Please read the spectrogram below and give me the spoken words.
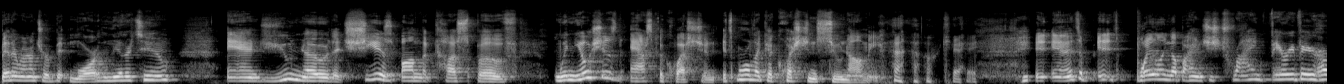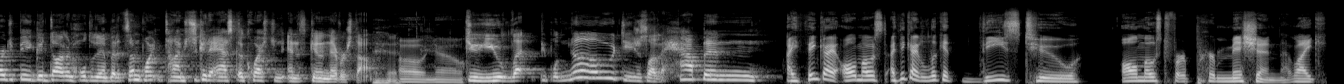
been around her a bit more than the other two, and you know that she is on the cusp of when Yoshi's asked a question, it's more like a question tsunami. okay. It- and it's a, it's boiling up behind her. She's trying very, very hard to be a good dog and hold it in, but at some point in time, she's going to ask a question and it's going to never stop. Oh no. Do you let people know? Do you just let it happen? I think I almost I think I look at these two almost for permission. Like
